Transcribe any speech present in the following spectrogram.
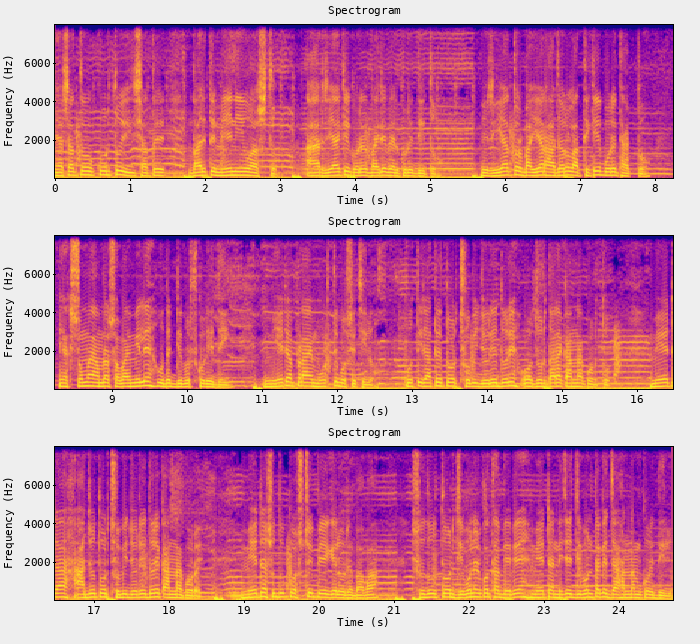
নেশা তো করতোই, সাথে বাড়িতে মেয়ে নিয়েও আসতো, আর রিয়াকে ঘরের বাইরে বের করে দিত। রিয়া তোর ভাইয়ার হাজারো লাথি খেয়ে পড়ে থাকতো। এক সময় আমরা সবাই মিলে ওদের ডিভোর্স করিয়ে দেই। মেয়েটা প্রায় মরতে বসেছিল। প্রতি রাতে তোর ছবি জড়িয়ে ধরে অজোর দ্বারা কান্না করতো। মেয়েটা আজও তোর ছবি জড়িয়ে ধরে কান্না করে। মেয়েটা শুধু কষ্টই পেয়ে গেল রে বাবা। শুধু তোর জীবনের কথা ভেবে মেয়েটা নিজের জীবনটাকে জাহান্নাম করে দিল।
